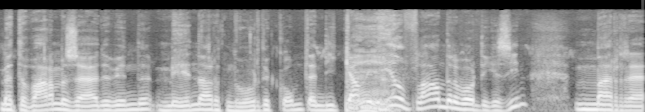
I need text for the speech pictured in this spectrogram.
met de warme zuidenwinden mee naar het noorden komt. En die kan in heel Vlaanderen worden gezien. Maar eh,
